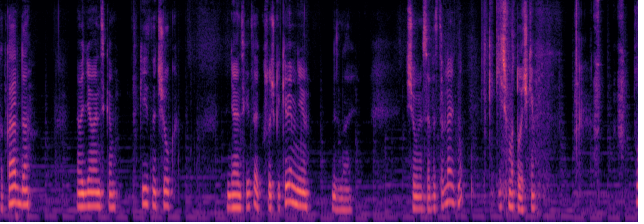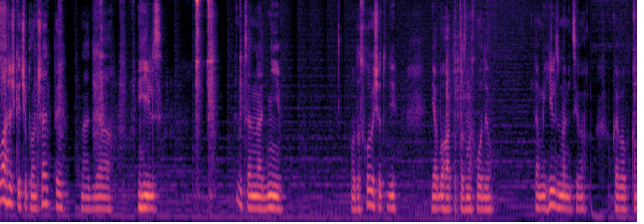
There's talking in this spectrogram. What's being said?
Кокарда радянська. Такий значок. Радянський. Це кусочки кремнію. Не знаю. Що вони себе виставляють. Ну, якісь шматочки. Плашечки чи планшети для гільз. Ну, Це на дні водосховища тоді. Я багато познаходив. Там і гільз в мене ціла коробка.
